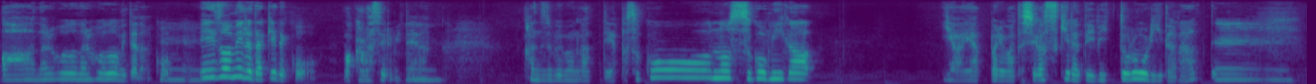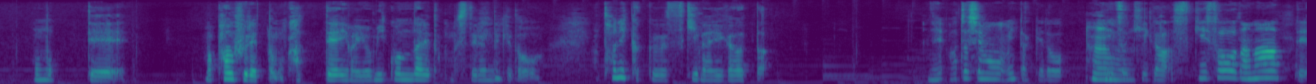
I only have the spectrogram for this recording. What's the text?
う、ああ、なるほど、なるほど、みたいな、こう、うんうん映像を見るだけでこう、わからせるみたいな感じの部分があって、やっぱそこの凄みが、いや、やっぱり私が好きなデビッド・ローリーだなってうん。思って、まあ、パンフレットも買って今読み込んだりとかもしてるんだけど、とにかく好きな映画だった。ね、私も見たけど、うん水木が好きそうだなって、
